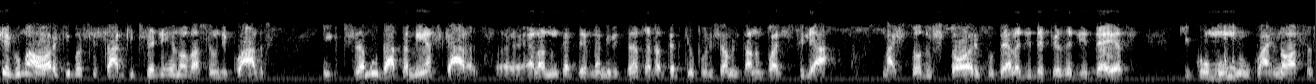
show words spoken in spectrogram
chega uma hora que você sabe que precisa de renovação de quadros e que precisa mudar também as caras. É, ela nunca teve na militância, até porque o policial militar não pode se filiar. Mas todo o histórico dela é de defesa de ideias que comungam com as nossas,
